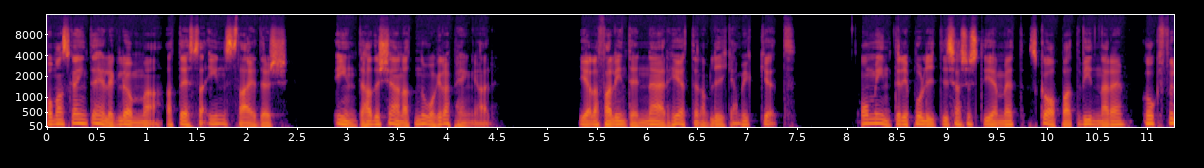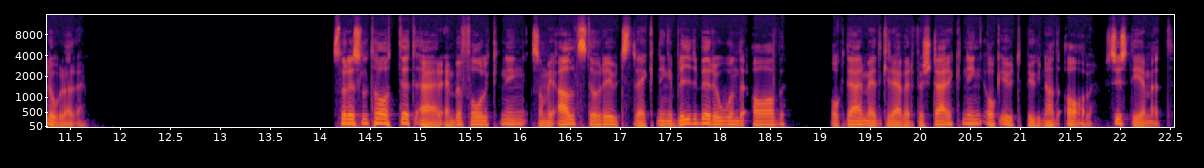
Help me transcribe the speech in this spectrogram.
Och man ska inte heller glömma att dessa insiders inte hade tjänat några pengar, i alla fall inte i närheten av lika mycket, om inte det politiska systemet skapat vinnare och förlorare. Så resultatet är en befolkning som i allt större utsträckning blir beroende av och därmed kräver förstärkning och utbyggnad av systemet.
